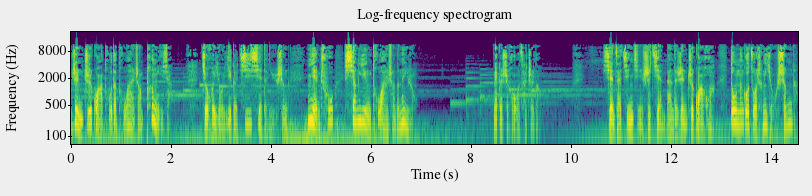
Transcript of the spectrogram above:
认知挂图的图案上碰一下，就会有一个机械的女声念出相应图案上的内容。那个时候我才知道，现在仅仅是简单的认知挂画都能够做成有声的。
